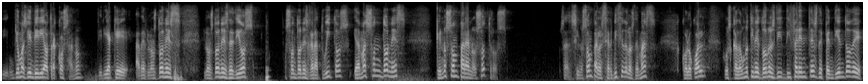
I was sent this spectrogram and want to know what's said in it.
Yo más bien diría otra cosa, ¿no? Diría que, a ver, los dones, los dones de Dios son dones gratuitos y además son dones que no son para nosotros, o sea, sino son para el servicio de los demás. Con lo cual, pues cada uno tiene dones diferentes dependiendo de,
